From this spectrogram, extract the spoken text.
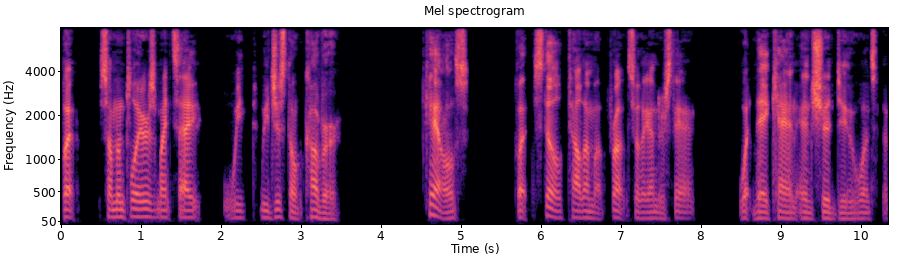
But some employers might say, we, we just don't cover tails but still tell them up front so they understand what they can and should do once the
